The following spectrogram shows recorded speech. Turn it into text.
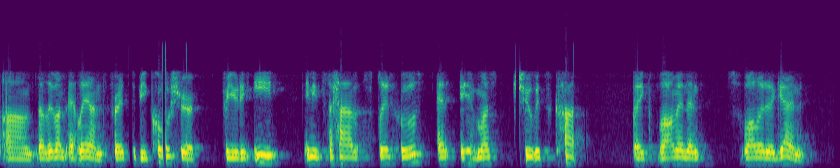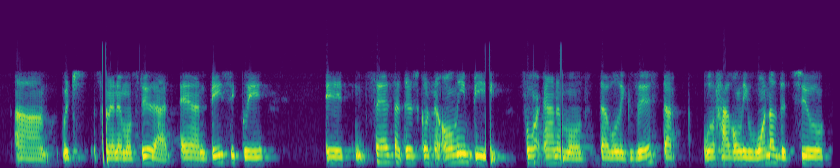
um, that live on land for it to be kosher for you to eat, it needs to have split hooves and it must its cud, like vomit and swallow it again, um, which some animals do that. And basically, it says that there's going to only be four animals that will exist that will have only one of the two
